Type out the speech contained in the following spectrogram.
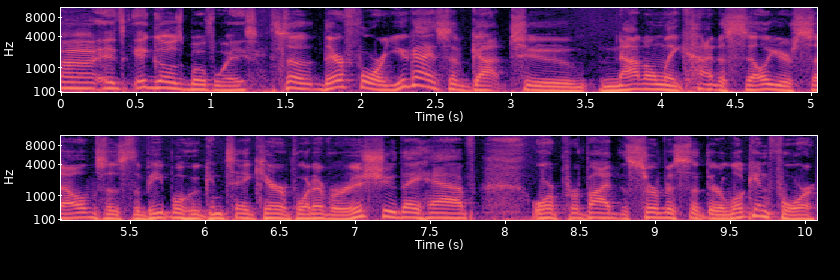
uh, it, it goes both ways. So therefore, you guys have got to not only kind of sell yourselves as the people who can take care of whatever issue they have or provide the service that they're looking for,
